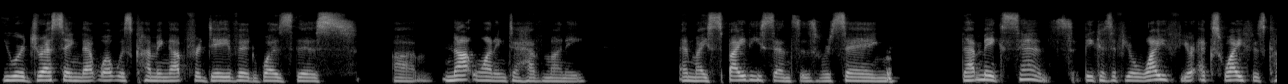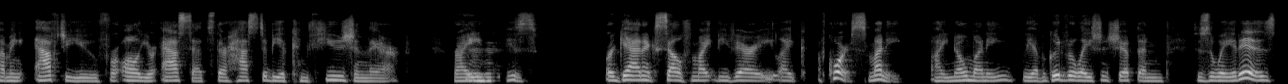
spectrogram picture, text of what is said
you were addressing that what was coming up for david was this um, not wanting to have money. And my spidey senses were saying that makes sense because if your wife your ex-wife is coming after you for all your assets there has to be a confusion there right? Mm-hmm. his organic self might be very like of course money I know money, we have a good relationship, and this is the way it is.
